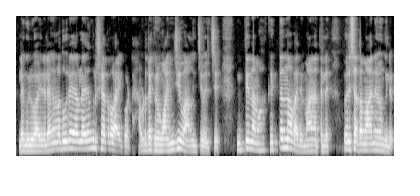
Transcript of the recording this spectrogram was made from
അല്ലെങ്കിൽ ഗുരുവായൂർ അല്ലെങ്കിൽ അങ്ങനെയുള്ള ദൂരെയുള്ള ഏതെങ്കിലും ക്ഷേത്രം ആയിക്കോട്ടെ അവിടത്തേക്ക് ഒരു വഞ്ചി വാങ്ങിച്ചു വെച്ച് നിത്യം നമുക്ക് കിട്ടുന്ന വരുമാനത്തിൽ ഒരു ശതമാനമെങ്കിലും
